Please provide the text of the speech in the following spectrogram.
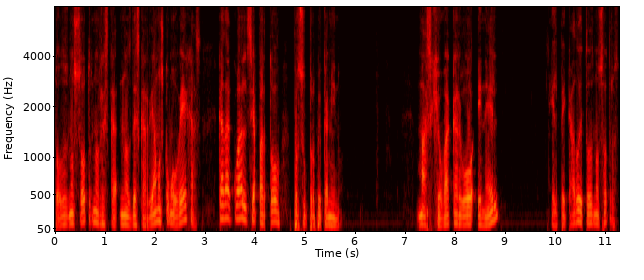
Todos nosotros nos, descarriamos como ovejas, cada cual se apartó por su propio camino. Mas Jehová cargó en él el pecado de todos nosotros,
